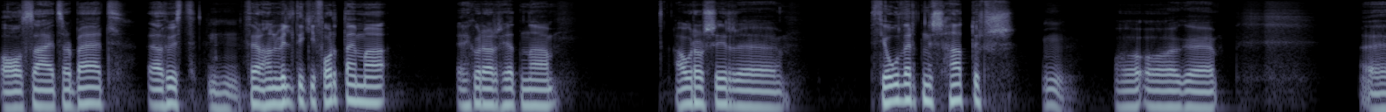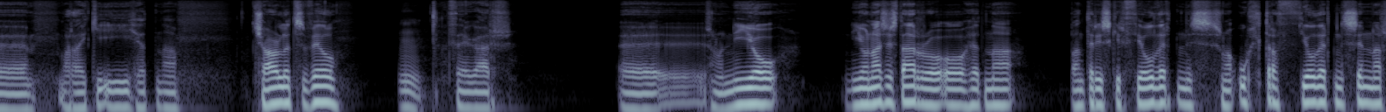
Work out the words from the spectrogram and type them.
all sides are bad eða þú veist, mm -hmm. þegar hann vildi ekki fordæma einhverjar hérna árásir uh, þjóðverðnishaturs mm. og, og uh, uh, var það ekki í hérna Charlottesville Mm. þegar uh, svona nýjó nýjónasistar og, og hérna bandarískir þjóðverðnis svona últra þjóðverðnis sinnar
